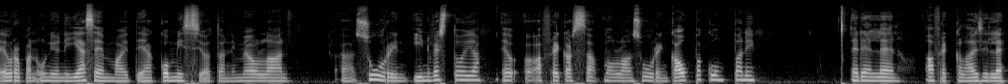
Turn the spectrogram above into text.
Euroopan unionin jäsenmaita ja komissiota, niin me ollaan suurin investoija Afrikassa, me ollaan suurin kauppakumppani edelleen afrikkalaisille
